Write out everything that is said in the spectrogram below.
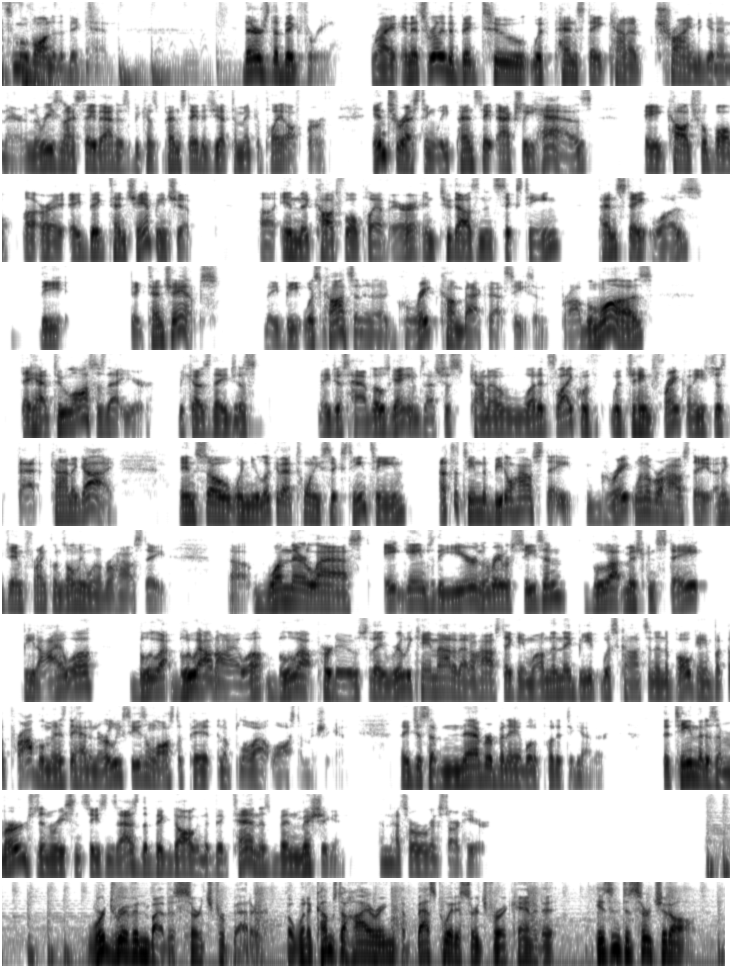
Let's move on to the Big Ten. There's the big three, right? And it's really the big two with Penn State kind of trying to get in there. And the reason I say that is because Penn State has yet to make a playoff berth. Interestingly, Penn State actually has a college football uh, or a, a, Big Ten championship uh, in the college football playoff era. In 2016, Penn State was the Big Ten champs. They beat Wisconsin in a great comeback that season. Problem was, they had two losses that year because they just they just have those games. That's just kind of what it's like with with James Franklin. He's just that kind of guy. And so when you look at that 2016 team, that's a team that beat Ohio State. Great win over Ohio State. I think James Franklin's only win over Ohio State. Uh, won their last eight games of the year in the regular season, blew out Michigan State, beat Iowa, blew out blew out Iowa, blew out Purdue. So they really came out of that Ohio State game well, and then they beat Wisconsin in a bowl game. But the problem is they had an early season loss to Pitt and a blowout loss to Michigan. They just have never been able to put it together. The team that has emerged in recent seasons as the big dog in the Big Ten has been Michigan, and that's where we're going to start here. We're driven by the search for better, but when it comes to hiring, the best way to search for a candidate isn't to search at all.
